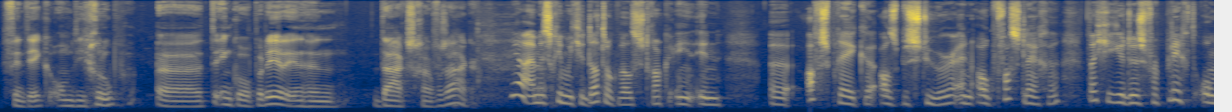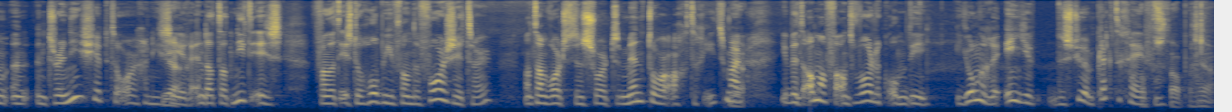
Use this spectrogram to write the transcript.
vind ik, om die groep eh, te incorporeren in hun dagelijks gang van zaken. ja, en misschien moet je dat ook wel strak in, in eh, afspreken als bestuur en ook vastleggen dat je je dus verplicht om een, een traineeship te organiseren. Ja. En dat dat niet is van het is de hobby van de voorzitter, want dan wordt het een soort mentorachtig iets. Maar Ja. je bent allemaal verantwoordelijk om die jongeren in je bestuur een plek te Op te geven. stappen, ja.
